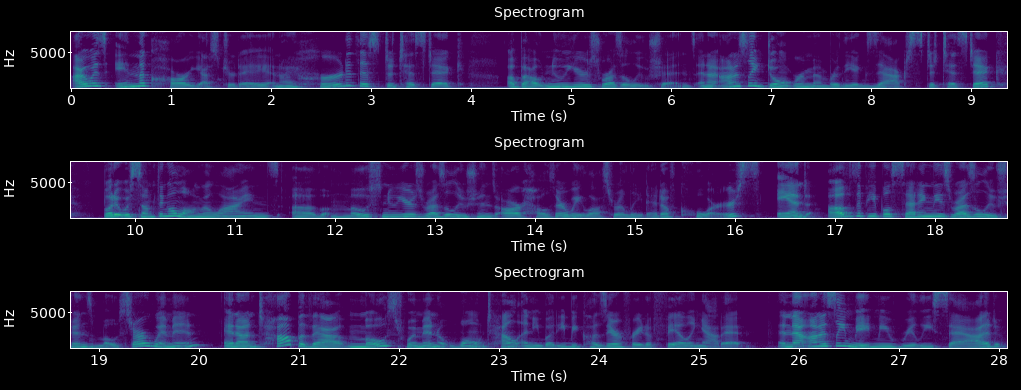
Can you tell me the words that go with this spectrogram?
I was in the car yesterday and I heard this statistic about New Year's resolutions. And I honestly don't remember the exact statistic, but it was something along the lines of most New Year's resolutions are health or weight loss related, of course. And of the people setting these resolutions, most are women. And on top of that, most women won't tell anybody because they're afraid of failing at it. And that honestly made me really sad.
